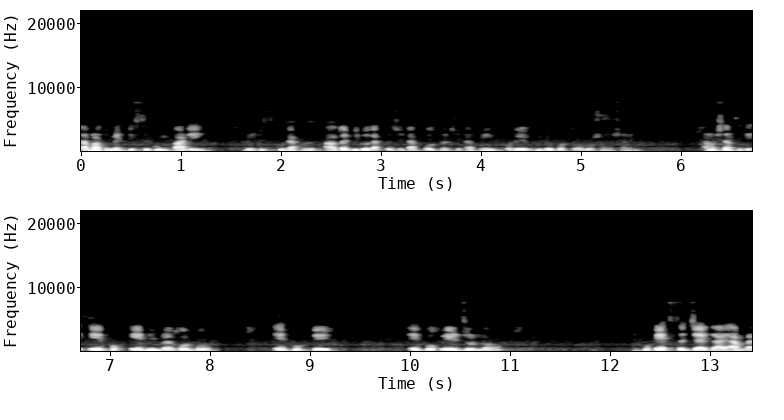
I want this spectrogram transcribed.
আমরা তো ম্যাট্রিক্সে গুণ পারি। ম্যাট্রিক্স গুণ এখন আলাদা ভিডিও লাগতে সেটা বলবেন, সেটা আপনি পরে ভিডিও করতে পারব, সমস্যা নেই। আমরা সেখান থেকে এফ অফ এ নির্ণয় করব। F of a f of এর জন্য এফ অফ এক্সের জায়গায় আমরা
